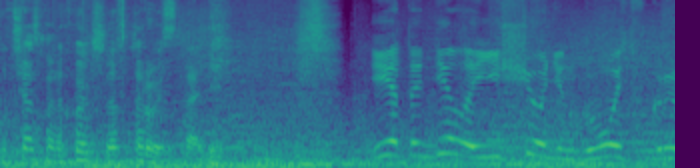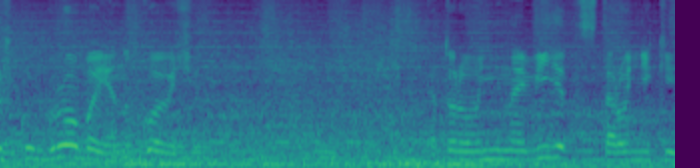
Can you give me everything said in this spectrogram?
Вот сейчас мы находимся на второй стадии. И это дело еще один гвоздь в крышку гроба Януковича, которого ненавидят сторонники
